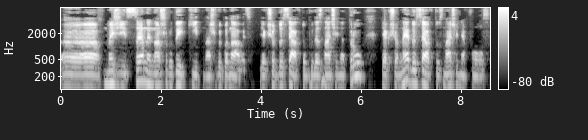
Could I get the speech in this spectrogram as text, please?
е, межі сцени наш рудий кіт, наш виконавець. Якщо досяг, то буде значення true, якщо не досяг, то значення false.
